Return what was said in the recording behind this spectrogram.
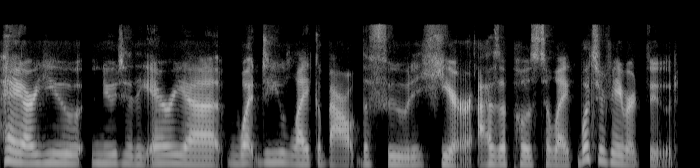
hey, are you new to the area? What do you like about the food here? As opposed to like, what's your favorite food?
